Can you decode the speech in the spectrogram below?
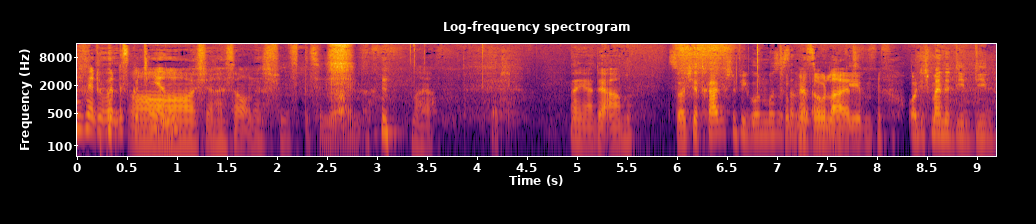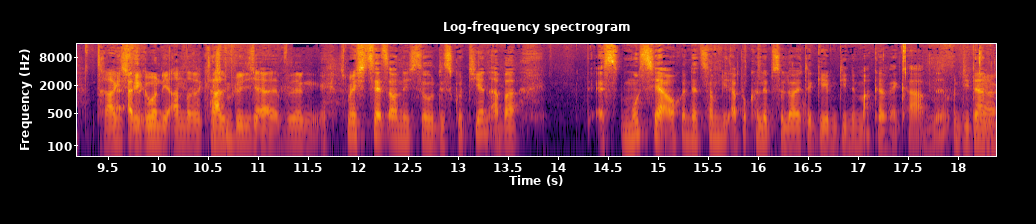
nicht mehr drüber diskutieren. Oh, ich weiß auch nicht. Ich finde es ein bisschen lame. naja. Gut. Naja, der Arme. Solche tragischen Figuren muss es Tut dann mir halt so leid. geben. Und ich meine, die, die Tragische also, Figuren, die andere kaltblütig erwürgen. Ich möchte es jetzt auch nicht so diskutieren, aber es muss ja auch in der Zombie-Apokalypse Leute geben, die eine Macke weghaben. Ne? Und die dann, Ja,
